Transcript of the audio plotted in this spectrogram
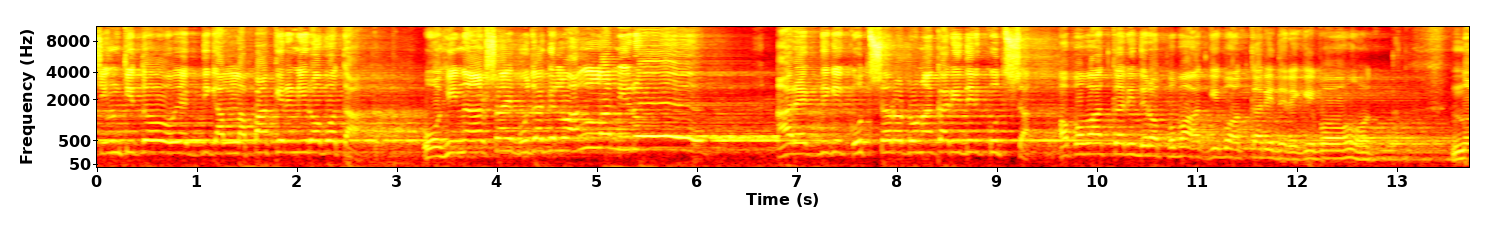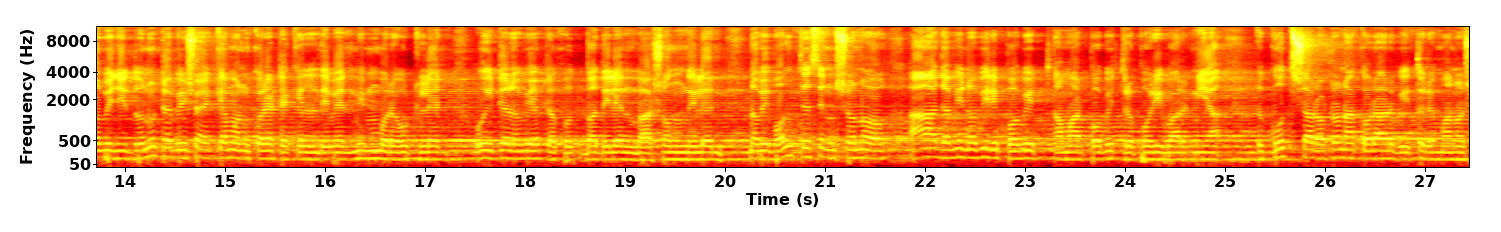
চিন্তিত, একদিকে আল্লাহ পাকের নিরবতা। ওহি না আসায় বোঝা গেল আল্লাহ নীরব। আর একদিকে কুৎসা রটনাকারীদের কুৎসা, অপবাদকারীদের অপবাদ, গিবৎকারীদের গিবত নবীজি দুটা বিষয় কেমন করে টেকেল দিবেন, মিম্বরে উঠলেন, ওইটা নবী একটা খুতবা দিলেন, ভাষণ দিলেন। নবী বলতেছেন, শোনো, আজ আমি নবীর পবিত্র, আমার পবিত্র পরিবার নিয়া কুৎসা রটনা করার ভিতরে মানুষ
